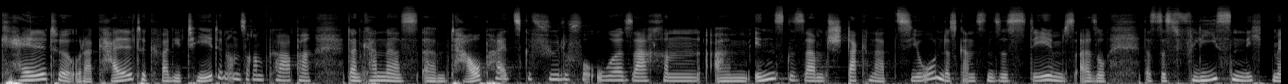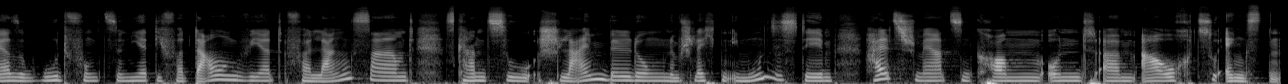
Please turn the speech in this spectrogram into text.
Kälte oder kalte Qualität in unserem Körper, dann kann das ähm, Taubheitsgefühle verursachen, ähm, insgesamt Stagnation des ganzen Systems, also dass das Fließen nicht mehr so gut funktioniert, die Verdauung wird verlangsamt, es kann zu Schleimbildungen, einem schlechten Immunsystem, Halsschmerzen kommen und ähm, auch zu Ängsten.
